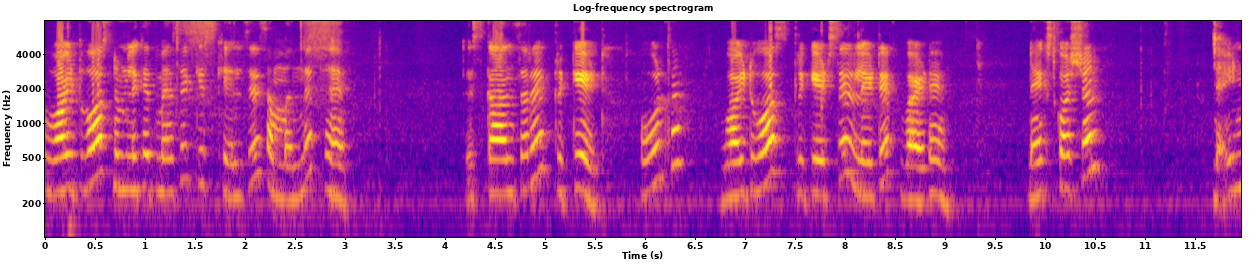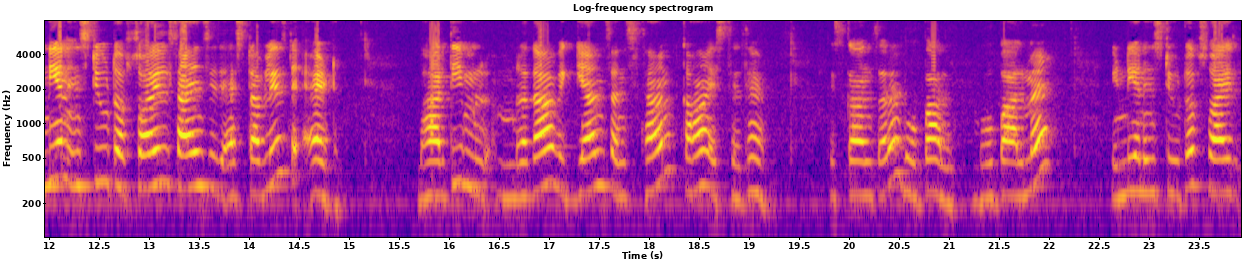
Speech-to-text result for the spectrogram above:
व्हाइट वॉश निम्नलिखित में से किस खेल से संबंधित है? तो इसका आंसर है cricket fourth white wash cricket से रिलेटेड वर्ड है. Next question the Indian institute of soil science is established at भारतीय मृदा विज्ञान संस्थान कहाँ स्थित है? इसका आंसर है भोपाल. भोपाल में Indian institute of soil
